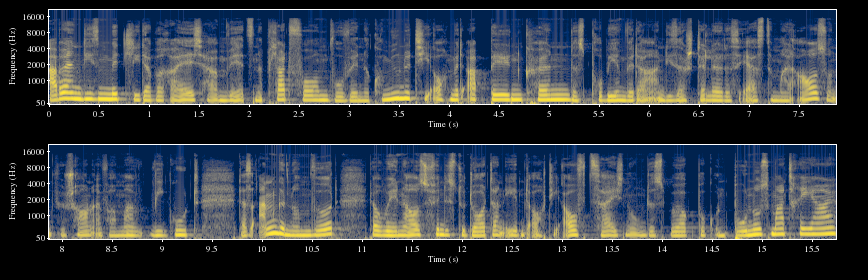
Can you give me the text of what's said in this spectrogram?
Aber in diesem Mitgliederbereich haben wir jetzt eine Plattform, wo wir eine Community auch mit abbilden können. Das probieren wir da an dieser Stelle das erste Mal aus und wir schauen einfach mal, wie gut das angenommen wird. Darüber hinaus findest du dort dann eben auch die Aufzeichnung des Workbook und Bonusmaterial,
